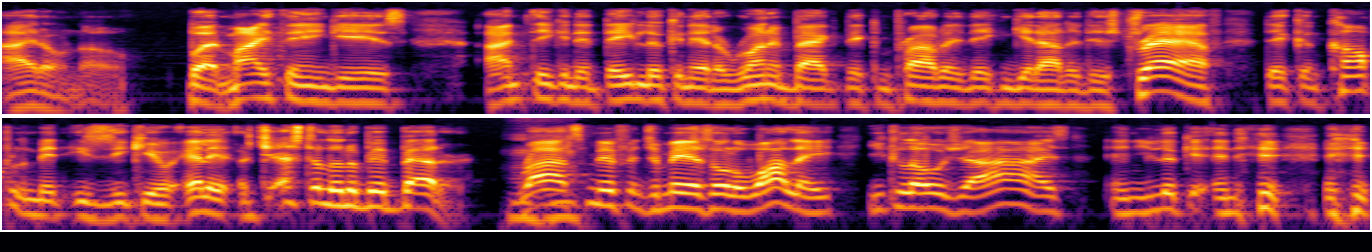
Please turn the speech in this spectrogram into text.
I don't know. But my thing is, I'm thinking that they looking at a running back that can probably they can get out of this draft that can complement Ezekiel Elliott just a little bit better. Mm-hmm. Rod Smith and Jamize Olawale, you close your eyes and you look at and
